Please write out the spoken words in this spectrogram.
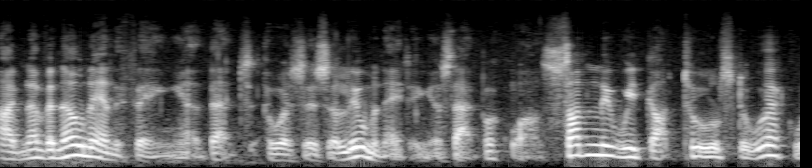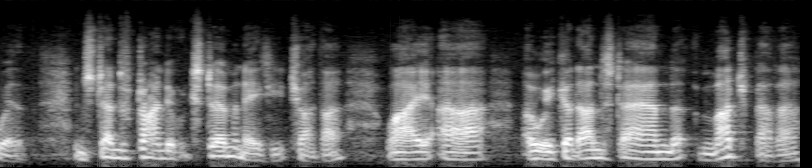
I've never known anything that was as illuminating as that book was. Suddenly we'd got tools to work with. Instead of trying to exterminate each other, why uh, we could understand much better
